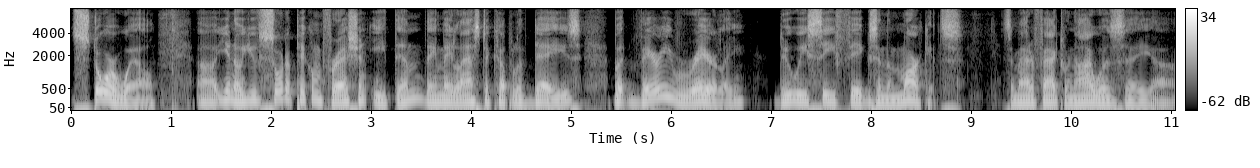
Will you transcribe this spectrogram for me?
store well. Uh, you know, you sort of pick them fresh and eat them. They may last a couple of days, but very rarely do we see figs in the markets. As a matter of fact, when I was a, uh,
